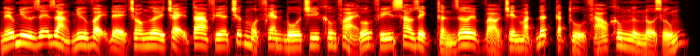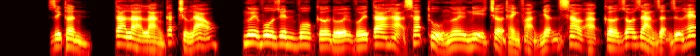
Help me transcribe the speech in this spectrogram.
nếu như dễ dàng như vậy để cho ngươi chạy ta phía trước một phen bố trí không phải uống phí sao dịch thần rơi vào trên mặt đất cắt thủ pháo không ngừng nổ súng. Dịch thần, ta là làng cắt trường lão, ngươi vô duyên vô cớ đối với ta hạ sát thủ ngươi nghĩ trở thành phản nhẫn sao À cờ rõ ràng giận dữ hét.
